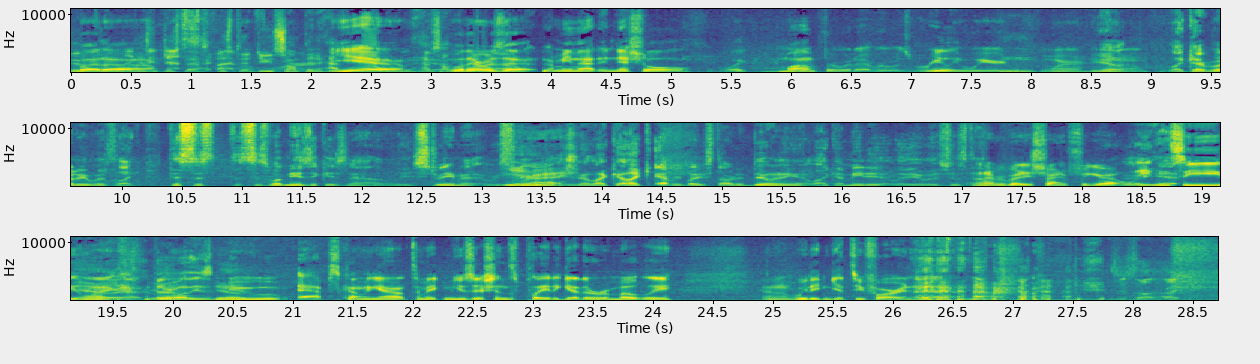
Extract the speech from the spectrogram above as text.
but uh, just, just to just to do something. and Have, yeah. have something Well, there was out. that. I mean, that initial like month or whatever was really weird. Where you Yeah, know, like everybody was like, "This is this is what music is now. We stream it. We stream Right. it." You know, like like everybody started doing it like immediately. It was just and everybody's trying to figure out latency. Yeah, and like yeah, there are all these yeah. new apps coming out to make musicians play together remotely. And we didn't get too far into that. No.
